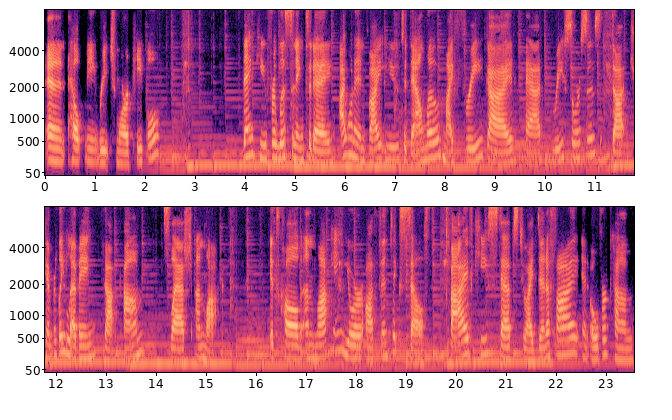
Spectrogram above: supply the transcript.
and help me reach more people. Thank you for listening today. I want to invite you to download my free guide at resources.kimberlylebbing.com slash unlock. It's called Unlocking Your Authentic Self, five key steps to identify and overcome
